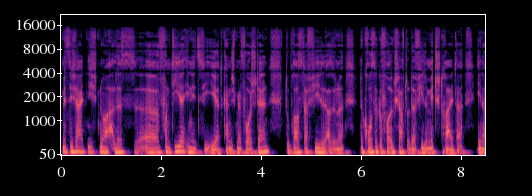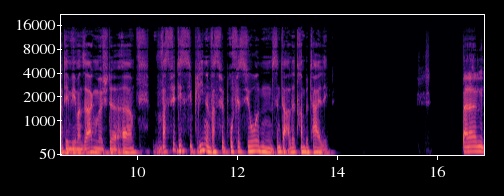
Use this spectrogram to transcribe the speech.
mit Sicherheit nicht nur alles äh, von dir initiiert, kann ich mir vorstellen. Du brauchst da viel, also eine, eine große Gefolgschaft oder viele Mitstreiter, je nachdem, wie man sagen möchte. Äh, was für Disziplinen, was für Professionen sind da alle dran beteiligt? Ähm,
